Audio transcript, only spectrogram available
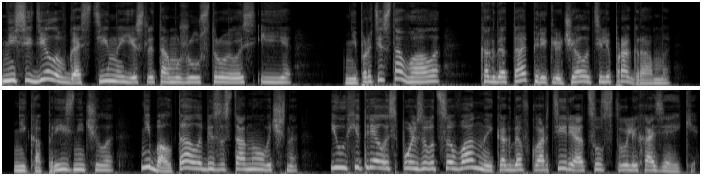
не сидела в гостиной, если там уже устроилась Ия, не протестовала, когда та переключала телепрограммы, не капризничала, не болтала безостановочно и ухитрялась пользоваться ванной, когда в квартире отсутствовали хозяйки.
